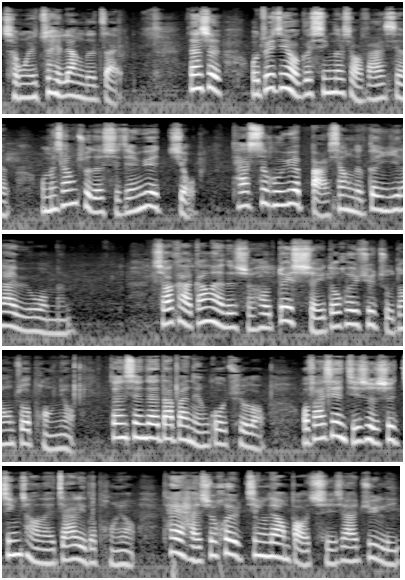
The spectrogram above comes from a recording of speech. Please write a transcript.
成为最靓的仔。但是我最近有个新的小发现：我们相处的时间越久，他似乎越靶向的更依赖于我们。小卡刚来的时候，对谁都会去主动做朋友，但现在大半年过去了。我发现，即使是经常来家里的朋友，他也还是会尽量保持一下距离，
